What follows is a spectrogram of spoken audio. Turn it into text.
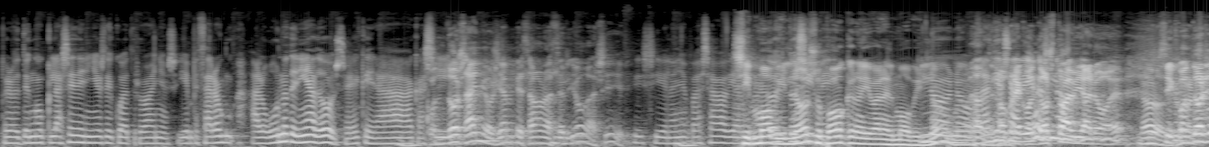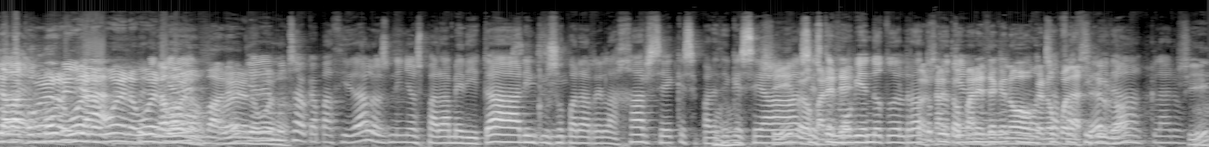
Pero tengo clase de niños de cuatro años y empezaron, alguno tenía dos, eh, que era casi... Con dos años ya empezaron a hacer yoga, sí. Sí, sí, el año pasado había... Sin dos- móvil, dos ¿no? medio. Supongo que no llevan el móvil, ¿no? No, no, Bueno, gracias Hombre, a con Dios dos no. todavía no, ¿eh? No, no, si no. con dos ya va con Bueno, móvil, bueno, ya, bueno, ya bueno, bueno, mal, ¿eh? bueno. Tienen mucha capacidad los niños para meditar, incluso para relajarse, que se parece que sea, Sí, se estén moviendo todo el rato, Exacto, pero tienen parece que no- que no mucha puede facilidad, ¿no? claro. Sí.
